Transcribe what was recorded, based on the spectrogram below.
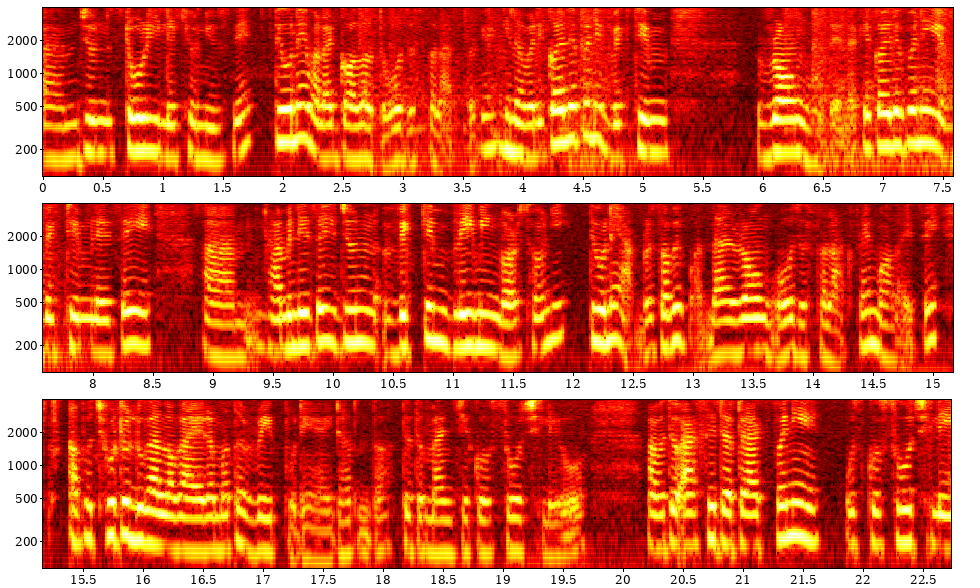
जुन स्टोरी लेख्यो न्युजले त्यो नै मलाई गलत हो जस्तो लाग्छ कि किनभने कहिले पनि भिक्टिम रङ हुँदैन कि कहिले पनि भिक्टिमले चाहिँ हामीले चाहिँ जुन भिक्टिम ब्लेमिङ गर्छौँ नि त्यो नै हाम्रो सबैभन्दा रङ हो जस्तो लाग्छ है मलाई चाहिँ। अब छोटो लुगा लगाएर मात्र रेप हुने होइन नि त। त्यो त मान्छेको सोचले हो। अब त्यो एसिड अट्याक पनि उसको सोचले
